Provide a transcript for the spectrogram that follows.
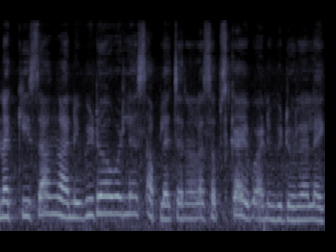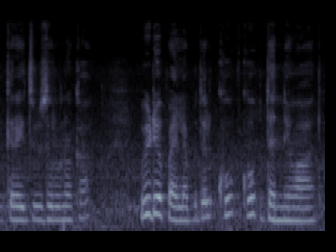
नक्की सांगा आणि व्हिडिओ आवडल्यास आपल्या चॅनलला सबस्क्राईब आणि व्हिडिओला लाईक करायचं विसरू नका. व्हिडिओ पाहिल्याबद्दल खूप खूप धन्यवाद.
